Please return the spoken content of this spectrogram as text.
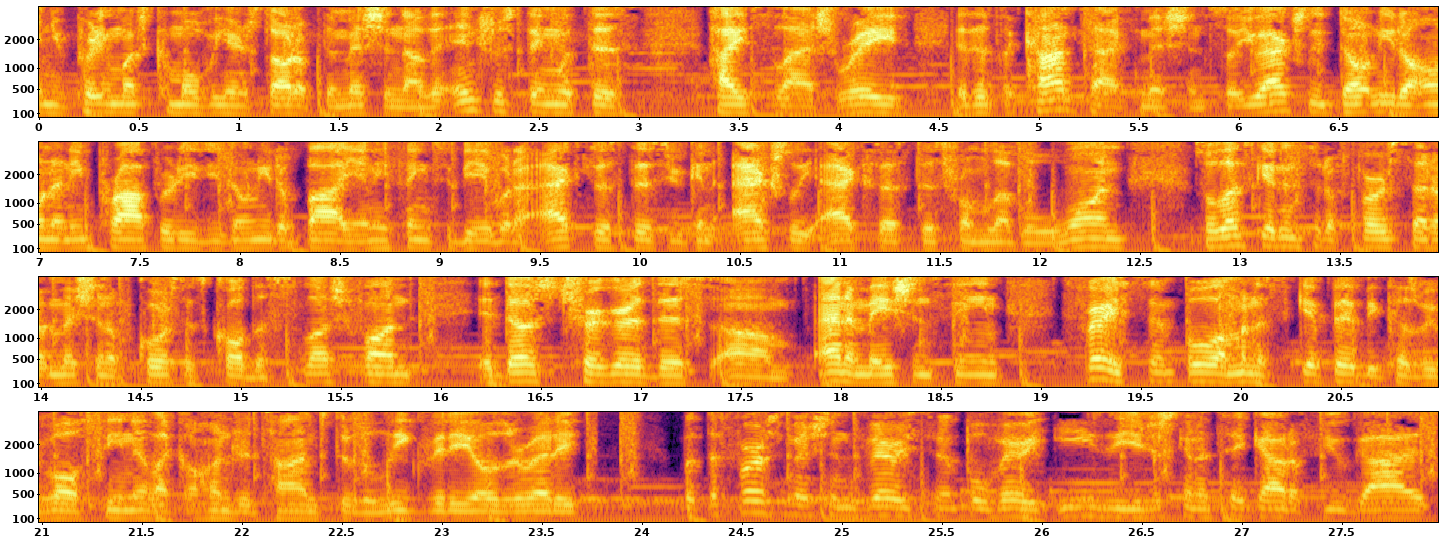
and you pretty much come over here and start up the mission. Now, the interesting with this heist slash raid is it's a contact mission. So you actually don't need to own any properties. You don't need to buy anything to be able to access this. You can actually access this from level one. So let's get into the first setup mission. Of course, it's called the slush fund. It does trigger this um, animation scene. It's very simple. I'm going to skip it because we've all seen it like a hundred times through the leak videos already. But the first mission is very simple, very easy. You're just gonna take out a few guys,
